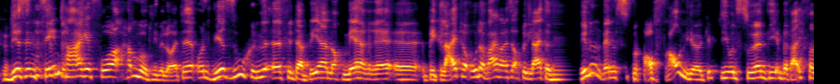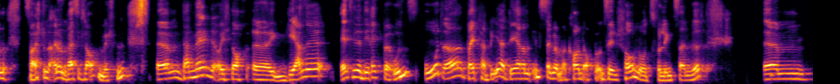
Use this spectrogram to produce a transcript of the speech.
wir sind zehn Tage vor Hamburg, liebe Leute, und wir suchen äh, für Dabea noch mehrere äh, Begleiter oder wahlweise auch Begleiterinnen, wenn es auch Frauen hier gibt, die uns zuhören, die im Bereich von 2 Stunden 31 laufen möchten. Ähm, dann meldet euch doch äh, gerne entweder direkt bei uns oder bei Tabea, deren Instagram-Account auch auch bei uns in den Show Notes verlinkt sein wird. Ähm,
